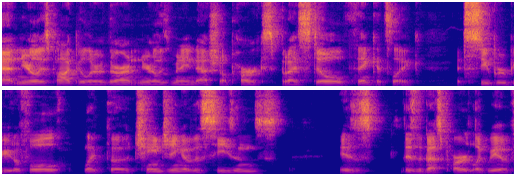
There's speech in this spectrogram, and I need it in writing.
at nearly as popular. There aren't nearly as many national parks, but I still think it's like it's super beautiful. Like the changing of the seasons is is the best part. Like we have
